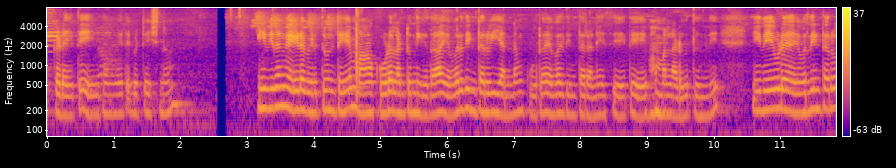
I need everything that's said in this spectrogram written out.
అక్కడైతే ఈ విధంగా అయితే పెట్టేసినాం. ఈ విధంగా ఈడ పెడుతుంటే మా కోడలు అంటుంది కదా ఎవరు తింటారు ఈ అన్నం కూర ఎవరు తింటారు అనేసి అయితే మమ్మల్ని అడుగుతుంది. ఈ దేవుడే ఎవరు తింటారో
